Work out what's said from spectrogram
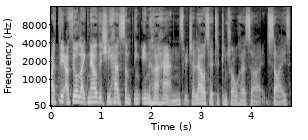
I feel, I feel like now that she has something in her hands which allows her to control her si- size,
